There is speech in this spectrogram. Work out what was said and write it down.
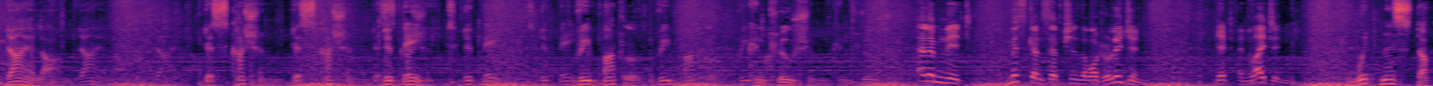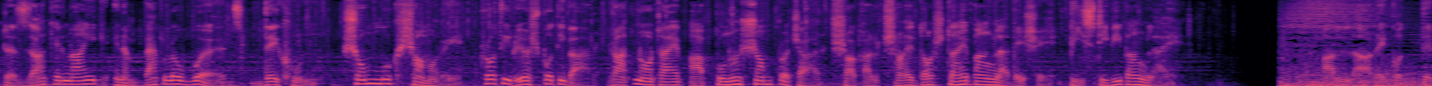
Dialogue. Dialogue. Dialogue. Discussion. Discussion. Debate. Debate. Debate. Rebuttal. Rebuttal. Conclusion. Conclusion. Eliminate misconceptions about religion. Get enlightened. Witness Dr. Zakir Naik in a battle of words. দেখুন সম্মুখ সমরে প্রতি বৃহস্পতিবার রাত নটায় বা পুনঃ সম্প্রচার সকাল সাড়ে দশটায় বাংলাদেশে। পিস টিভি বাংলায়। আল্লাহ একত্রের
